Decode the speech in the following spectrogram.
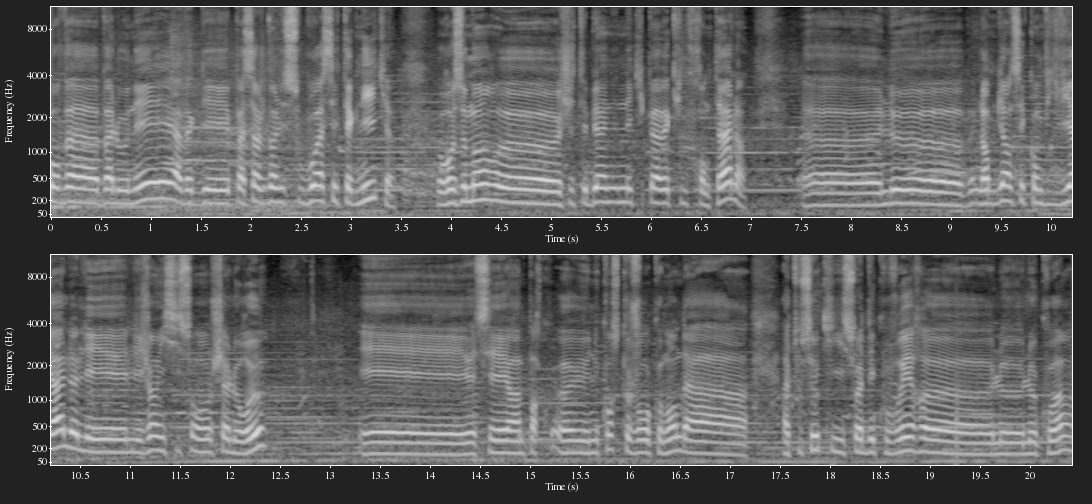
Parcours va- vallonné avec des passages dans les sous-bois assez techniques. Heureusement, euh, j'étais bien équipé avec une frontale. Euh, L'ambiance est conviviale, les, gens ici sont chaleureux. Et c'est euh, une course que je recommande à, tous ceux qui souhaitent découvrir le, coin.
